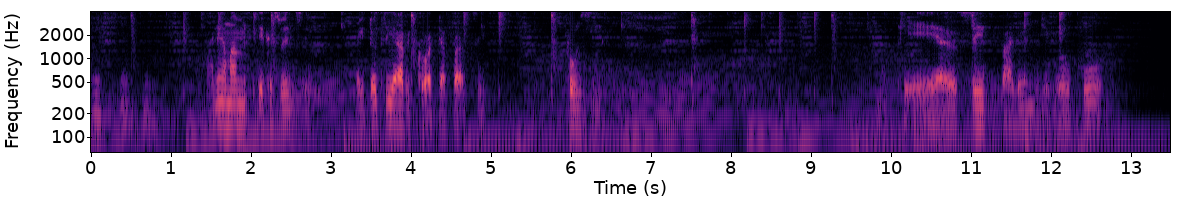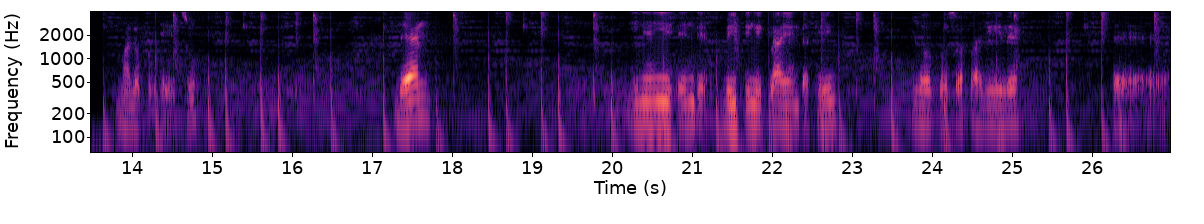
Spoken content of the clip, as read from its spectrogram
mm-hmm. I think I'm a mistake as well. I don't see a recorder apart. See, pause here. Okay asikuvaleni-ke lokhu amalogo ethu then yini into beyidinga i-client again logo siwafakile eh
